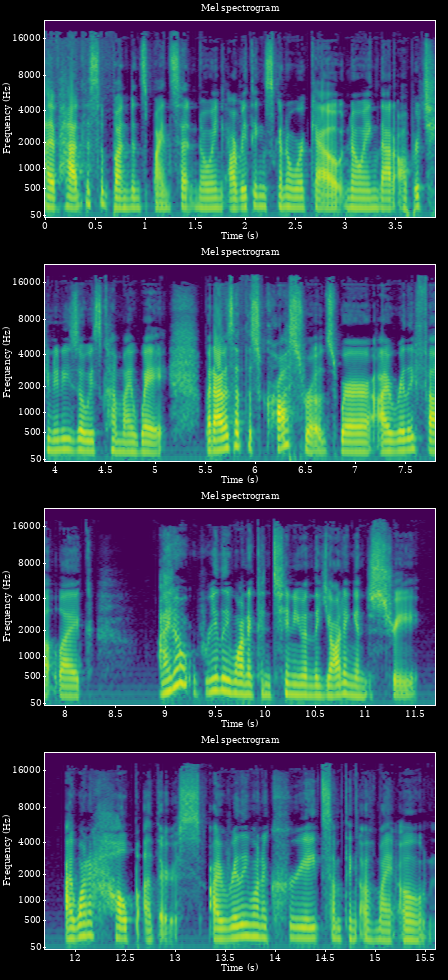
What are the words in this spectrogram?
I've had this abundance mindset, knowing everything's going to work out, knowing that opportunities always come my way. But I was at this crossroads where I really felt like I don't really want to continue in the yachting industry. I want to help others. I really want to create something of my own.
